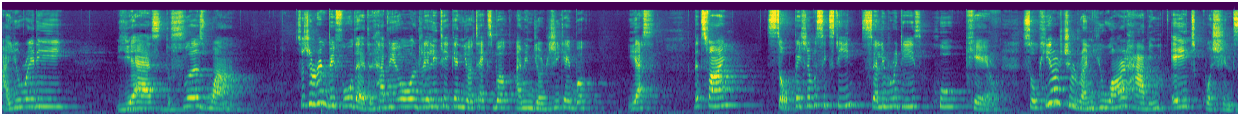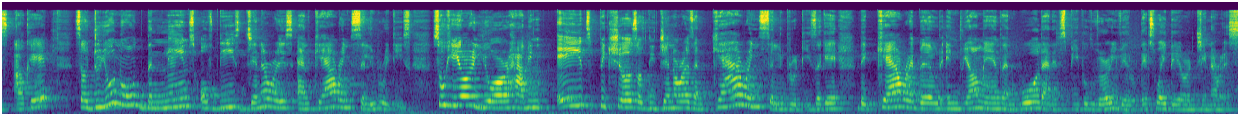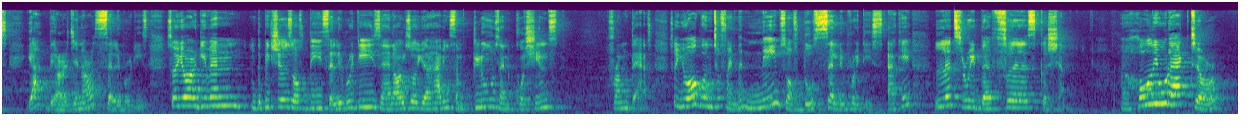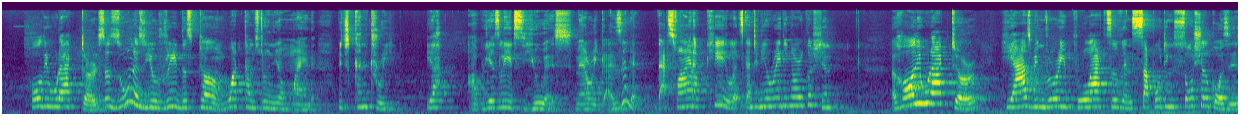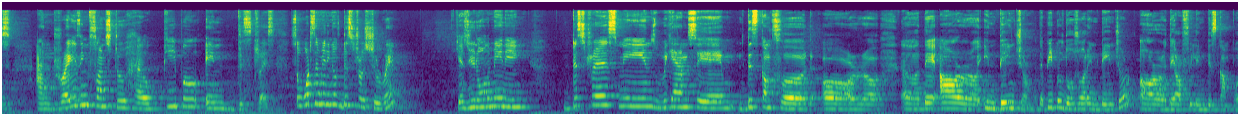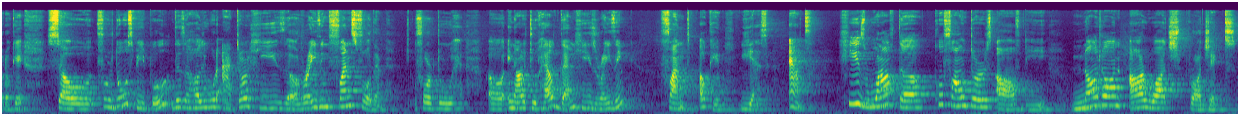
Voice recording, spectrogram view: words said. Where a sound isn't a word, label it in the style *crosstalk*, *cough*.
are you ready? Yes, the first one. So children, before that, have you all really taken your textbook? I mean your GK book? Yes, that's fine. So page number 16, celebrities who care. So here children, you are having 8 questions, okay? So do you know the names of these generous and caring celebrities? So here you are having eight pictures of the generous and caring celebrities. Okay, they care about environment and world and its people very well. That's why they are generous. Yeah, they are generous celebrities. So you are given the pictures of the celebrities and also you are having some clues and questions from that so you are going to find the names of those celebrities okay let's read the first question a Hollywood actor, Hollywood actor. So as soon as you read this term, what comes to in your mind? Which country? Yeah, obviously it's US, America, isn't it? That's fine. Okay, let's continue reading our question. A Hollywood actor, he has been very proactive in supporting social causes and raising funds to help people in distress. So what's the meaning of distress, children? Yes, you know the meaning. Distress means we can say discomfort or uh, uh, they are in danger. The people those who are in danger or they are feeling discomfort okay? So for those people this hollywood actor he's uh, raising funds for them for to uh, in order to help them he is raising fund. Okay yes he is one of the co-founders of the not on our watch project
